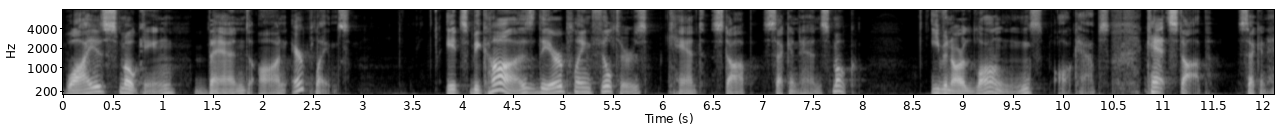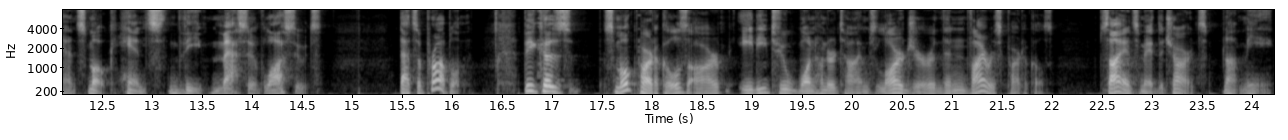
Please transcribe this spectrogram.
Why is smoking banned on airplanes? It's because the airplane filters can't stop secondhand smoke. Even our lungs, all caps, can't stop secondhand smoke, hence the massive lawsuits. That's a problem because smoke particles are 80 to 100 times larger than virus particles. Science made the charts, not me.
